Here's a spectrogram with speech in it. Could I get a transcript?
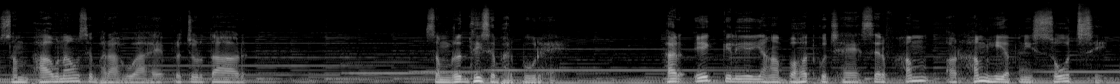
संभावनाओं से भरा हुआ है, प्रचुरता और समृद्धि से भरपूर है। हर एक के लिए यहाँ बहुत कुछ है, सिर्फ़ हम और हम ही अपनी सोच से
